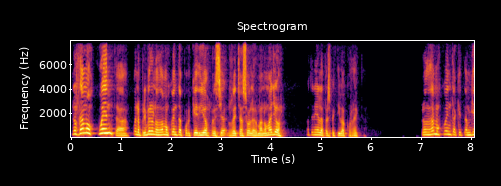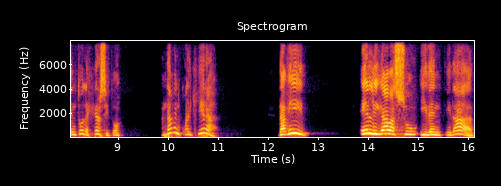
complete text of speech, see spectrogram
nos damos cuenta, bueno, primero nos damos cuenta por qué Dios rechazó al hermano mayor. No tenía la perspectiva correcta. Pero nos damos cuenta que también todo el ejército andaba en cualquiera. David, él ligaba su identidad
